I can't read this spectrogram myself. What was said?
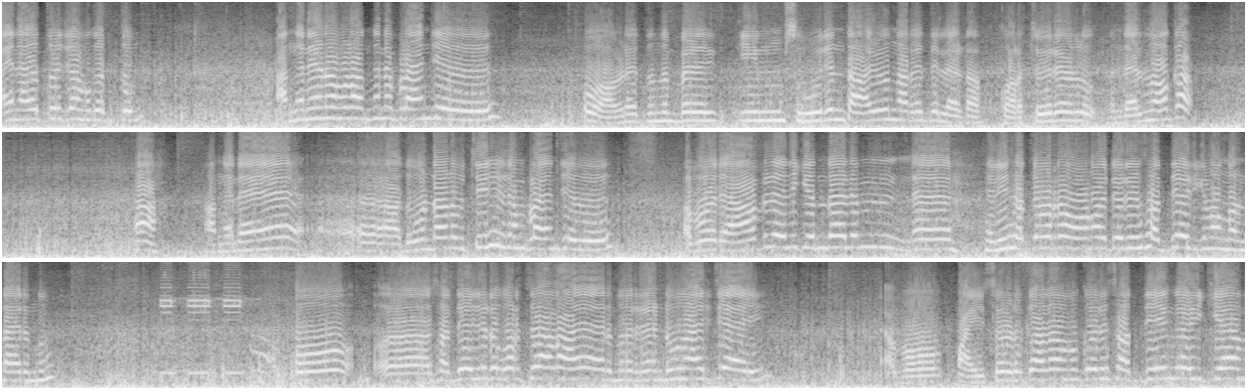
അതിനകത്ത് വെച്ച് നമുക്ക് എത്തും. അങ്ങനെയാണ് നമ്മൾ അങ്ങനെ പ്ലാൻ ചെയ്തത്. ഓ അവിടെ എത്തുമ്പോഴേക്കും സൂര്യൻ താഴുമെന്ന് അറിയത്തില്ല കേട്ടോ. കുറച്ചു ദൂരേ ഉള്ളൂ. എന്തായാലും നോക്കാം. ആ അങ്ങനെ അതുകൊണ്ടാണ് ഉച്ചയ്ക്ക് ശേഷം പ്ലാൻ ചെയ്തത്. അപ്പോൾ രാവിലെ എനിക്ക് എന്തായാലും എനിക്ക് സത്യം പറഞ്ഞ ഓണമായിട്ട് ഒരു സദ്യ കഴിക്കണമെന്നുണ്ടായിരുന്നു. അപ്പോ സദ്യ കഴിച്ചിട്ട് കുറച്ച് നാളായായിരുന്നു. ഒരു രണ്ട് മൂന്നാഴ്ചയായി. അപ്പോ പൈസ കൊടുക്കാതെ നമുക്കൊരു സദ്യയും കഴിക്കാം.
